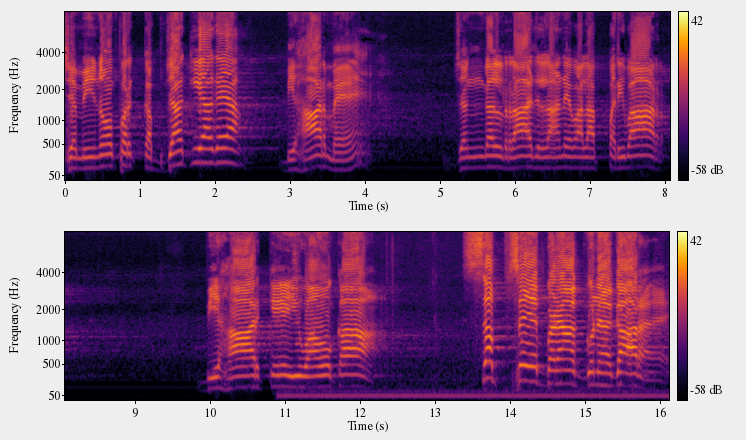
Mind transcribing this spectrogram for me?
जमीनों पर कब्जा किया गया? बिहार में जंगल राज लाने वाला परिवार, बिहार के युवाओं का सबसे बड़ा गुनहगार है।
